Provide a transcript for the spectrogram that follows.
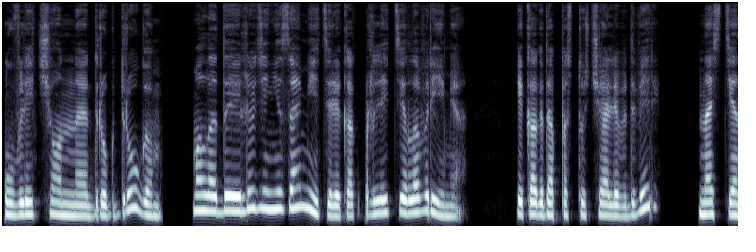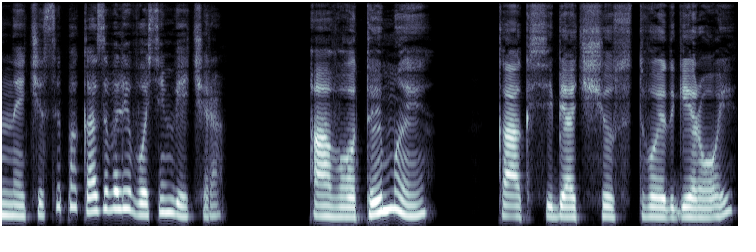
Увлеченные друг другом, молодые люди не заметили, как пролетело время, и когда постучали в дверь, настенные часы показывали восемь вечера. «А вот и мы. Как себя чувствует герой?»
